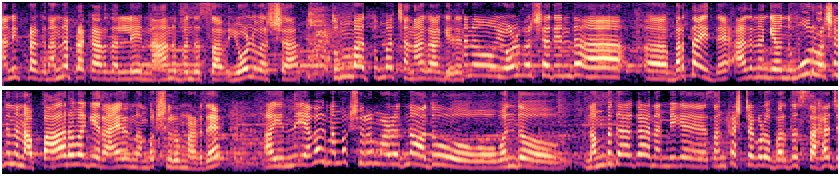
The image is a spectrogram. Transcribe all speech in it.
ನನಗೆ ಪ್ರ ನನ್ನ ಪ್ರಕಾರದಲ್ಲಿ ನಾನು ಬಂದ ಸ, ಏಳು ವರ್ಷ ತುಂಬ ತುಂಬ ಚೆನ್ನಾಗಾಗಿದೆ. ನಾನು ಏಳು ವರ್ಷದಿಂದ ಬರ್ತಾ ಇದ್ದೆ. ಆದರೆ ನನಗೆ ಒಂದು ಮೂರು ವರ್ಷದಿಂದ ನಾನು ಅಪಾರವಾಗಿ ರಾಯರಿಗೆ ನಂಬಕ್ಕೆ ಶುರು ಮಾಡಿದೆ. ಇನ್ನು ಯಾವಾಗ ನಂಬಕ್ಕೆ ಶುರು ಮಾಡೋದನ್ನೋ ಅದು ಒಂದು ನಂಬಿದಾಗ ನಮಗೆ ಸಂಕಷ್ಟಗಳು ಬರೆದು ಸಹಜ.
